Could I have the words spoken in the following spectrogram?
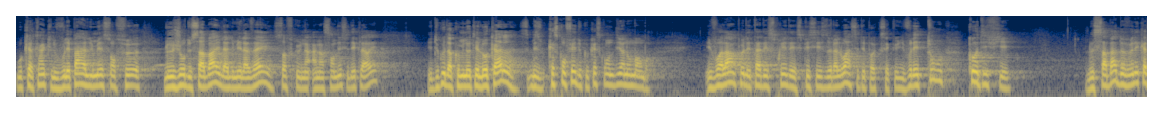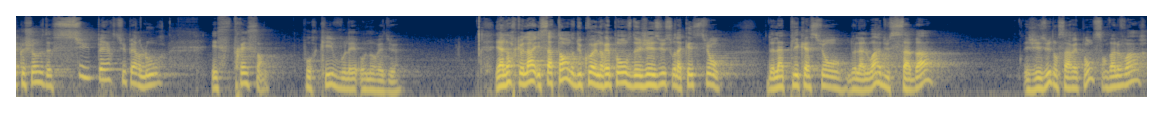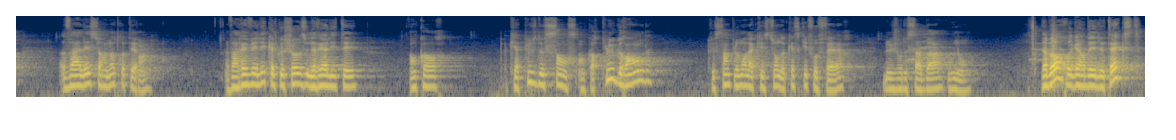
où quelqu'un qui ne voulait pas allumer son feu le jour du sabbat, il allumé la veille, sauf qu'un incendie s'est déclaré. Et du coup, la communauté locale, qu'est-ce qu'on fait du coup? Qu'est-ce qu'on dit à nos membres? Et voilà un peu l'état d'esprit des spécialistes de la loi à cette époque, c'est qu'ils voulaient tout codifier. Le sabbat devenait quelque chose de super, super lourd et stressant pour qui voulait honorer Dieu. Et alors que là, ils s'attendent du coup à une réponse de Jésus sur la question de l'application de la loi du sabbat, Jésus, dans sa réponse, on va le voir, va aller sur un autre terrain, va révéler quelque chose, une réalité encore, qui a plus de sens, encore plus grande que simplement la question de qu'est-ce qu'il faut faire le jour du sabbat ou non. D'abord, regardez le texte.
